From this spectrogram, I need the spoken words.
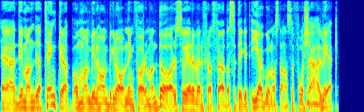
Eh, det man, jag tänker att om man vill ha en begravning före man dör så är det väl för att föda sitt eget ego någonstans och få kärlek.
